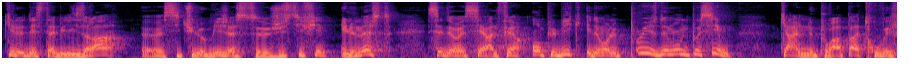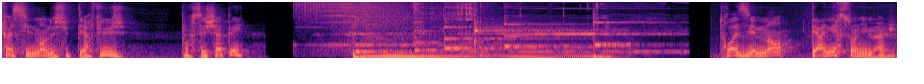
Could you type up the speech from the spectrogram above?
qui le déstabilisera euh, si tu l'obliges à se justifier. Et le must, c'est de réussir à le faire en public et devant le plus de monde possible, car il ne pourra pas trouver facilement de subterfuge pour s'échapper. Troisièmement, ternir son image.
